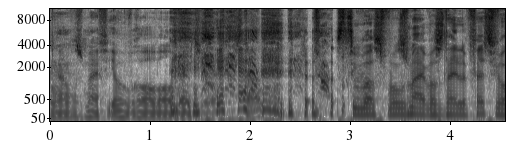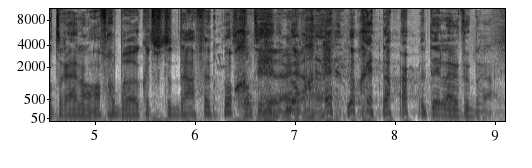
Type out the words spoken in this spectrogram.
Ja, volgens mij heeft hij overal wel een beetje gestaan. was, toen was volgens mij was het hele festivalterrein al afgebroken. Dus toen David nog, hij er, nog, ja. nog in de Armadillo te draaien.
